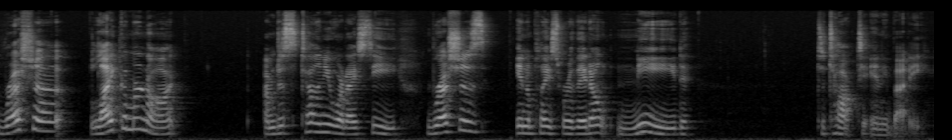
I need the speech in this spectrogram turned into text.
Russia, like them or not, I'm just telling you what I see. Russia's in a place where they don't need to talk to anybody.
